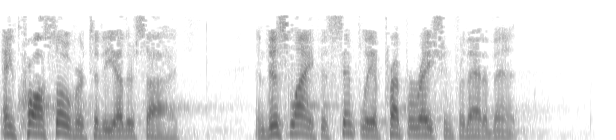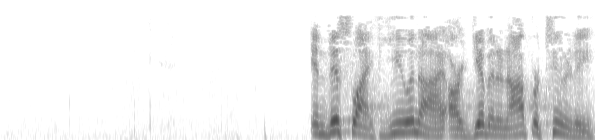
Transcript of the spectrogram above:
and cross over to the other side. And this life is simply a preparation for that event. In this life, you and I are given an opportunity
